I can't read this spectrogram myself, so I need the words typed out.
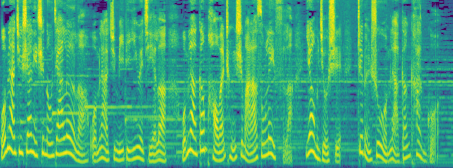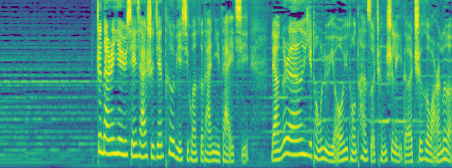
我们俩去山里吃农家乐了，我们俩去迷笛音乐节了，我们俩刚跑完城市马拉松累死了。”要么就是这本书我们俩刚看过。这男人业余闲暇时间特别喜欢和她腻在一起，两个人一同旅游，一同探索城市里的吃喝玩乐。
